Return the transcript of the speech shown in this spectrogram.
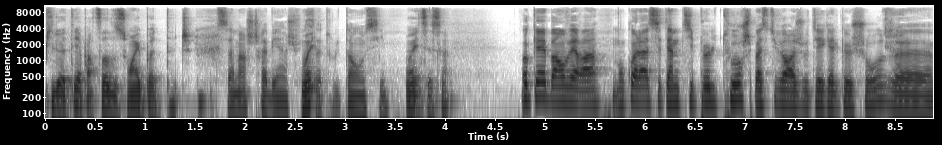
piloté à partir de son iPod Touch. Ça marche très bien. Je fais ça tout le temps aussi. Oui, c'est ça. Ok, bah on verra. Donc voilà, c'était un petit peu le tour. Je sais pas si tu veux rajouter quelque chose. Euh.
